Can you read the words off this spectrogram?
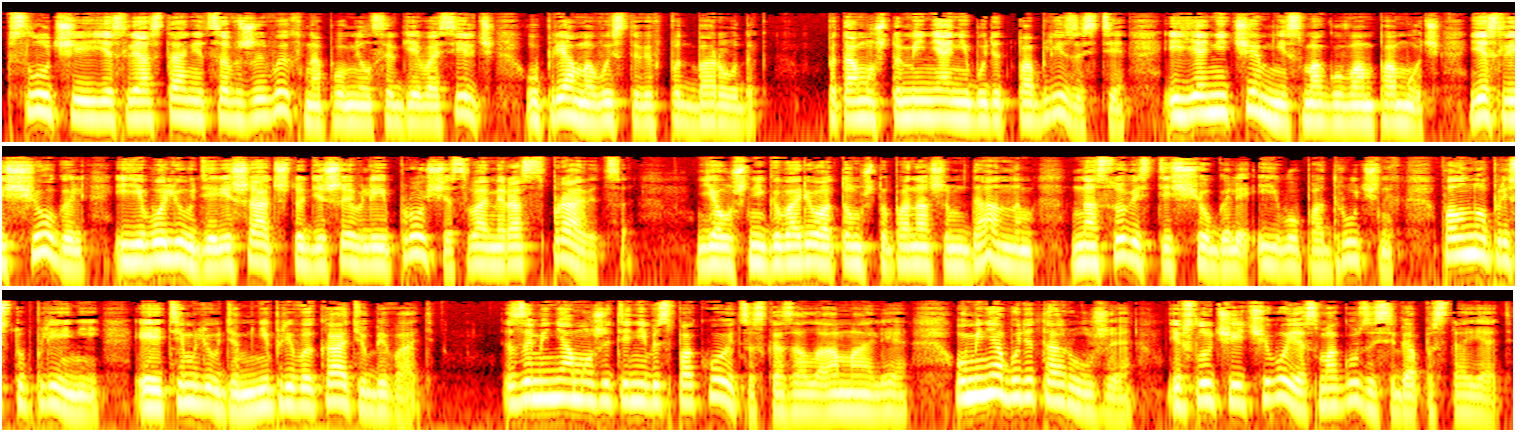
«В случае, если останется в живых», — напомнил Сергей Васильевич, упрямо выставив подбородок, «потому что меня не будет поблизости, и я ничем не смогу вам помочь, если Щеголь и его люди решат, что дешевле и проще с вами расправиться». Я уж не говорю о том, что, по нашим данным, на совести Щеголя и его подручных полно преступлений, и этим людям не привыкать убивать. «За меня можете не беспокоиться», — сказала Амалия. «У меня будет оружие, и в случае чего я смогу за себя постоять.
